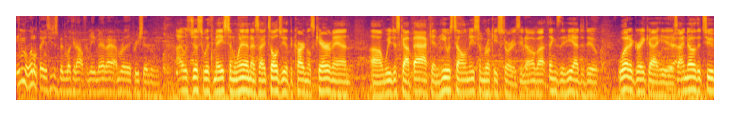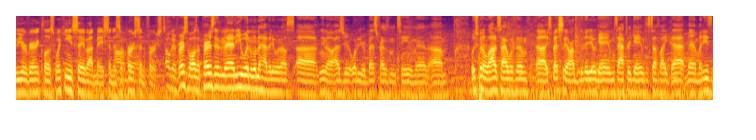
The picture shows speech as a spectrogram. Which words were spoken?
even the little things, he's just been looking out for me, man. I, I'm really appreciative of him. I was just with Masyn Winn, as I told you at the Cardinals Caravan. Uh, we just got back, and he was telling me some rookie stories, you know, about things that he had to do. What a great guy he is. Yeah. I know the two of you are very close. What can you say about Mason as a person first? Okay, first of all, as a person, man, you wouldn't want to have anyone else, uh, you know, as your one of your best friends on the team, man. Um, we spent a lot of time with him, uh, especially on the video games, after games, and stuff like that, man. But he's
